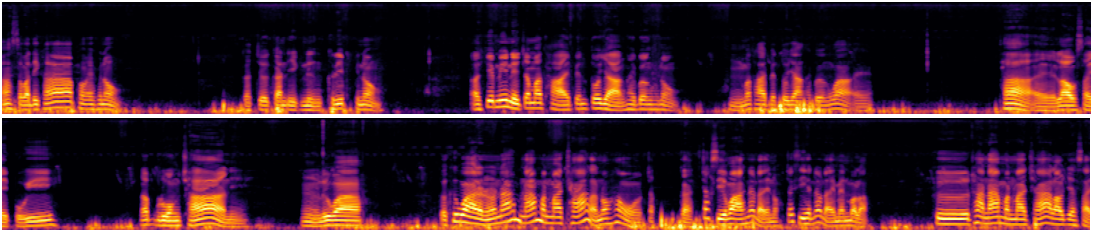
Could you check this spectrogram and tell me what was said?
อะสวัสดีครับพ่อแม่พี่น้องก็เจอกันอีกหนึ่งคลิปพี่น้องเออคลิปนี้เนี่ยจะมาถ่ายเป็นตัวอย่างให้เบิ้งพี่น้องมาถ่ายเป็นตัวอย่างให้เบิ้งว่าไอ้ถ้าไอ้เราใส่ปุ๋ย รับรวงช้านี่หรือว่า ก็คือว่าและเนาะน้ำน้ำมันมาช้าแหละเนาะเฮาจักกะจักสียว่าแนวใดเนาะจักสีเห็นแนวใดแม่นบ่ล่ะคือถ้าน้ำมันมาช้าเราจะใส่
